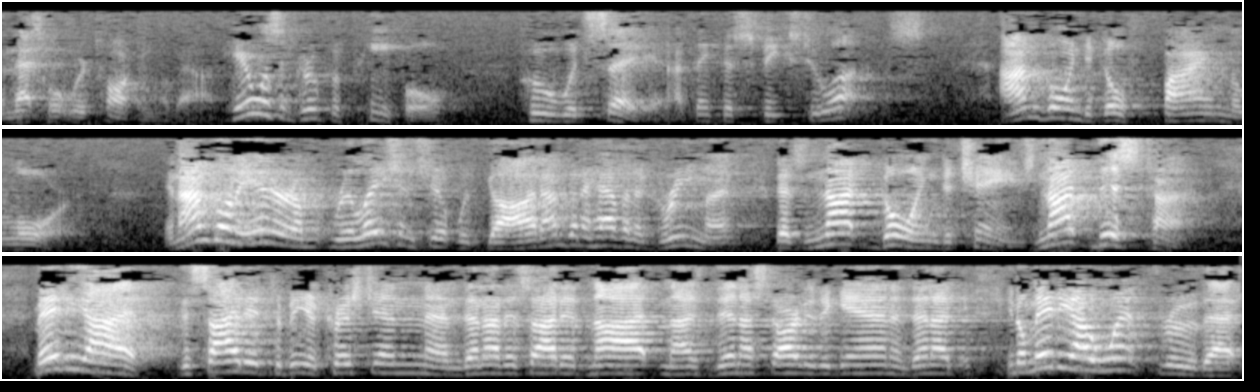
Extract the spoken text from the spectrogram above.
And that's what we're talking about. Here was a group of people who would say, and I think this speaks to us, I'm going to go find the Lord. And I'm going to enter a relationship with God. I'm going to have an agreement that's not going to change. Not this time. Maybe I decided to be a Christian and then I decided not and I, then I started again and then I, you know, maybe I went through that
